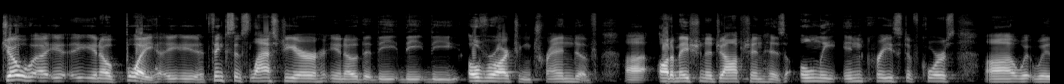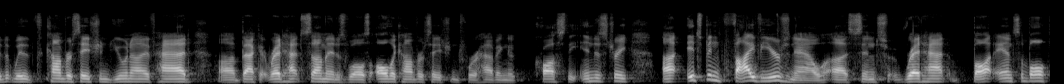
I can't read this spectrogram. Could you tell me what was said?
Joe, uh, you know, boy, I think since last year, you know, the the the, the overarching trend of uh, automation adoption has only increased, of course, uh, with, with, with conversations you and I have had uh, back at Red Hat Summit, as well as all the conversations we're having across the industry. Uh, it's been five years now since Red Hat bought Ansible.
